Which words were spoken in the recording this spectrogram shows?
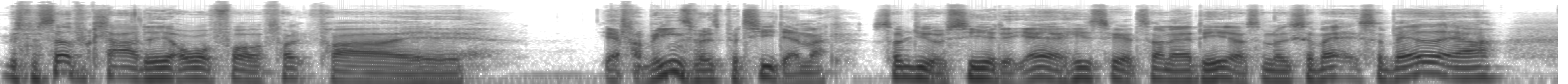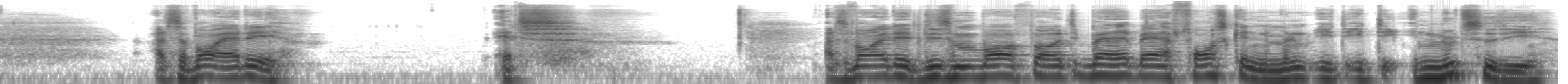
hvis man sad og forklarer det over for folk fra, øh, ja, fra hvilken som helst parti i Danmark, så vil de jo sige, at ja, ja, helt sikkert, sådan er det, og sådan noget. Så hvad, så hvad er, altså hvor er det, at, altså hvor er det ligesom, hvor, hvor, hvad, hvad er forskellen mellem et, et, et nutidigt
